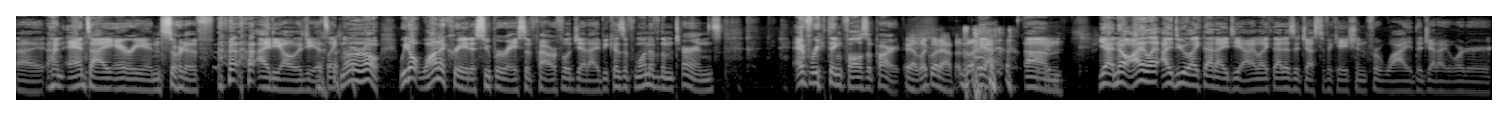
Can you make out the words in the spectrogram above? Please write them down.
uh, an anti-Aryan sort of ideology. It's like no, no, no. We don't want to create a super race of powerful Jedi because if one of them turns, everything falls apart. yeah, look what happens. yeah um yeah no i like i do like that idea. I like that as a justification for why the jedi order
